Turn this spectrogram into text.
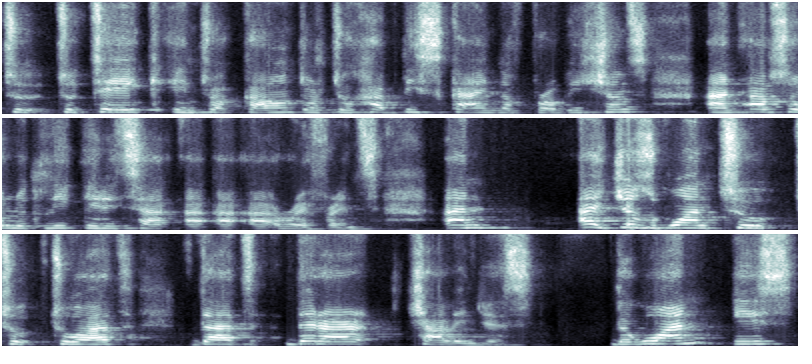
to, to take into account or to have this kind of provisions. And absolutely it is a, a, a reference. And I just want to, to, to add that there are challenges. The one is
